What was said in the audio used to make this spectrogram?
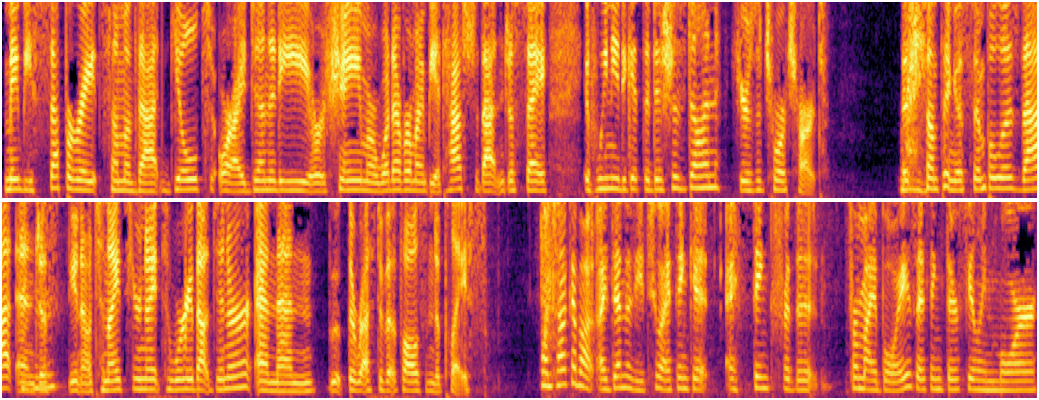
maybe separate some of that guilt or identity or shame or whatever might be attached to that and just say, if we need to get the dishes done, here's a chore chart. It's something as simple as that. And mm-hmm. just, you know, tonight's your night to worry about dinner, and then the rest of it falls into place. Well, talk about identity too. I think it. I think for the for my boys, I think they're feeling more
